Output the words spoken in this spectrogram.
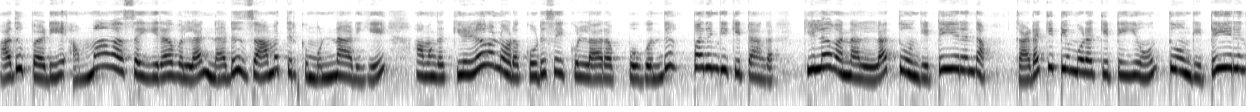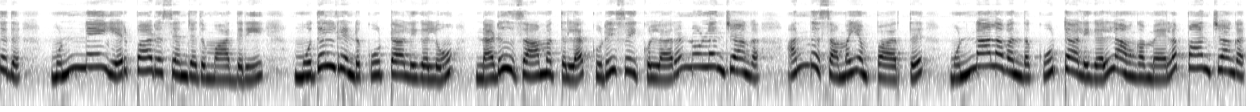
அதுபடி அமாவாசை இரவுல நடு ஜாமத்திற்கு முன்னாடியே அவங்க கிழவனோட குடிசைக்குள்ளார புகுந்து பதுங்கிக்கிட்டாங்க. கிழவன் நல்லா தூங்கிட்டு இருந்தான். கடைக்கிட்டி முடக்கிட்டியும் தூங்கிட்டு இருந்தது. முன்னே ஏற்பாடு செஞ்சது மாதிரி முதல் ரெண்டு கூட்டாளிகளும் நடு சாமத்தில் குடிசைக்குள்ளார நுழைஞ்சாங்க. அந்த சமயம் பார்த்து முன்னால வந்த கூட்டாளிகள் அவங்க மேல பாஞ்சாங்க.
